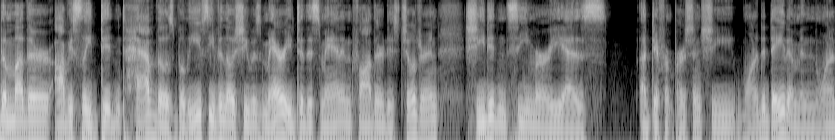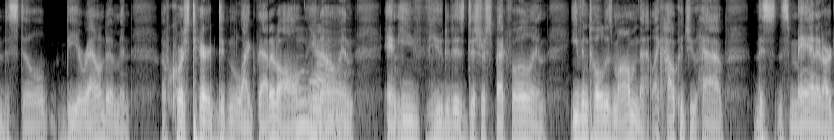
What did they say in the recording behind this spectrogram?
the mother obviously didn't have those beliefs even though she was married to this man and fathered his children she didn't see Murray as a different person. She wanted to date him and wanted to still be around him. And of course Derek didn't like that at all you know and and he viewed it as disrespectful and even told his mom that like how could you have this this man at our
